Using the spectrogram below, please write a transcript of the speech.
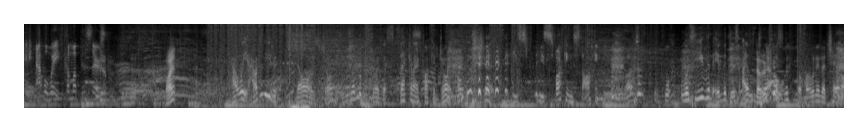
wait, Apple, wait, come up the stairs. What? How wait? How did he even know I was joining? He literally joined the second I fucking joined. Holy shit! He's he's fucking stalking you. He loves was he even in the dis? I No. was looking alone in a channel.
